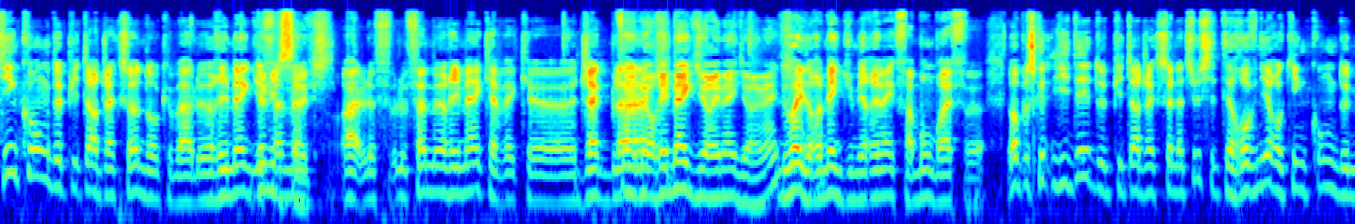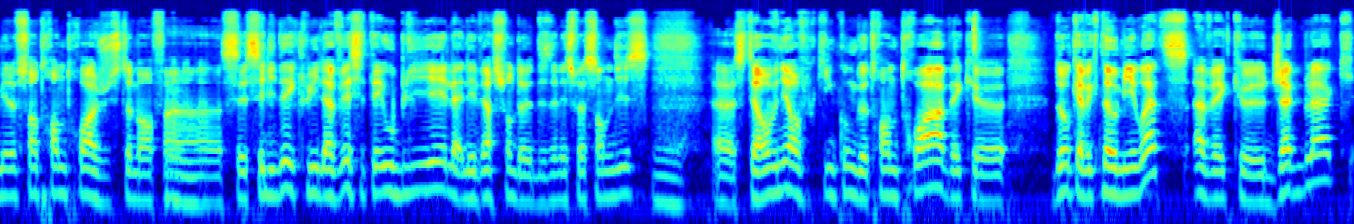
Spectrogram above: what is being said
King Kong de Peter Jackson, donc bah, le remake du 2005. fameux, ouais, le, fameux remake avec euh, Jack Black. Enfin, le remake du remake du remake. Ouais, le remake du remake, enfin bon, bref. euh, Non, parce que l'idée de Peter Jackson là-dessus, c'était revenir au King Kong de 1933, justement. Enfin, c'est c'est l'idée que lui, il avait, c'était oublier les versions de- des années 70. Mm. Euh, c'était revenir au King Kong de 33 avec, donc avec Naomi Watts, avec Jack Black,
